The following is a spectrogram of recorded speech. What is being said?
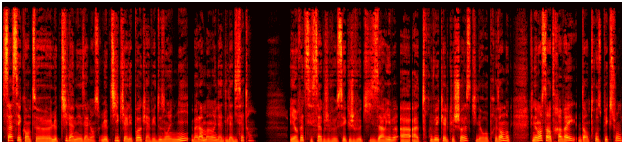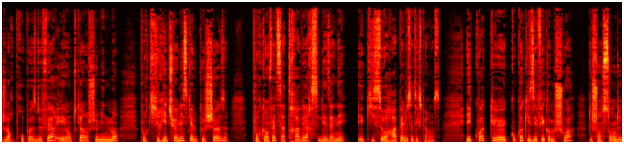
Ça c'est quand euh, le petit il a amené les alliances. Le petit qui à l'époque avait deux ans et demi, bah là maintenant il a, il a 17 ans. Et en fait c'est ça que je veux, c'est que je veux qu'ils arrivent à, à trouver quelque chose qui les représente. Donc finalement c'est un travail d'introspection que je leur propose de faire et en tout cas un cheminement pour qu'ils ritualisent quelque chose, pour qu'en fait ça traverse les années et qu'ils se rappellent de cette expérience. Et quoi que quoi qu'ils aient fait comme choix de chansons, de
